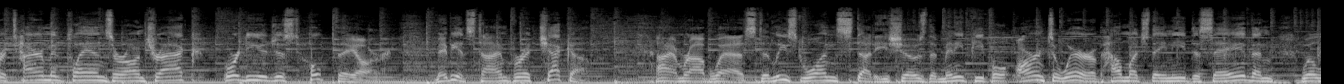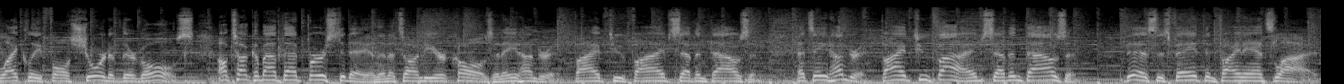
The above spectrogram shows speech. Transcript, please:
retirement plans are on track, or do you just hope they are? Maybe it's time for a checkup. I'm Rob West. At least one study shows that many people aren't aware of how much they need to save and will likely fall short of their goals. I'll talk about that first today, and then it's on to your calls at 800 525 7000. That's 800 525 7000. This is Faith and Finance Live,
